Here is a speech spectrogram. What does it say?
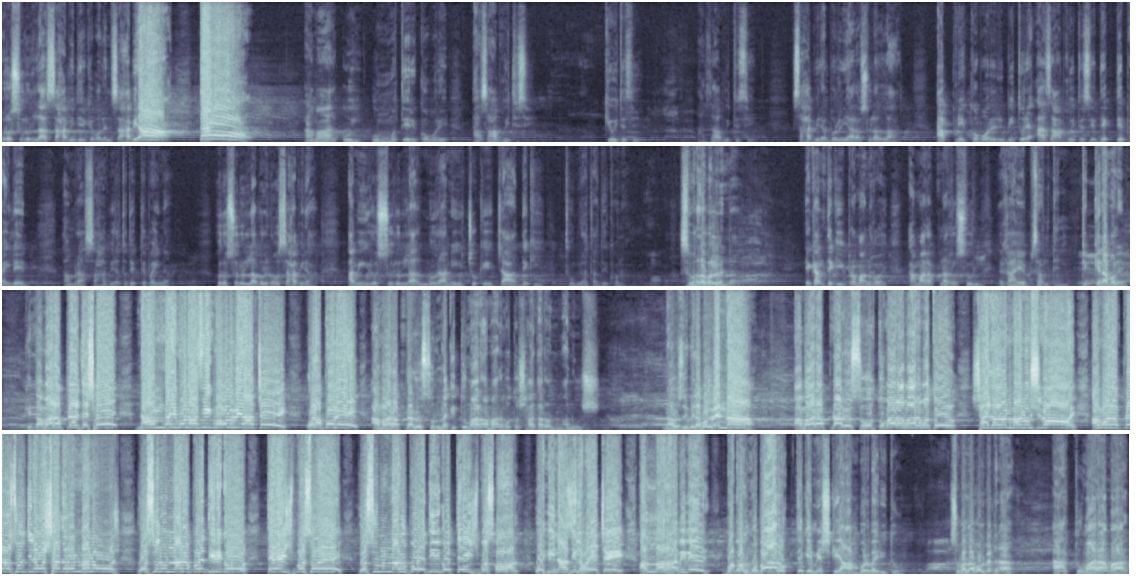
রসুল্লাহ সাহাবিদেরকে বলেন, সাহাবিরা আমার ওই উম্মতের কবরে আজাব হইতেছে। কি হইতেছে? আজাব হইতেছে। সাহাবিরা বলেন ইয়া রসুলাল্লাহ, আপনি কবরের ভিতরে আজাব হইতেছে দেখতে পাইলেন? আমরা সাহাবিরা তো দেখতে পাই না। রসুল্লাহ বলেন, ও সাহাবিরা, আমি রসুল্লাহর নুরানি চোখে যা দেখি, তোমরা তা দেখো না। সুভালা বলবেন না। এখান থেকেই প্রমাণ হয়, আমার আপনার রসুল গায়েব জানতেন। ঠিক কিনা বলেন? কিন্তু আমার আপনার দেশে নামদারি মোনাফিক মৌলবীরা আছে, ওরা বলে, আমার আপনার রসুল নাকি তোমার আমার মতো সাধারণ মানুষ। নাউজুবিল্লাহ বলবেন না। আমার আপনার রসুল তোমার আমার মতো সাধারণ মানুষ নয়। আমার আপনার রসুল ছিল সাধারণ মানুষ। রসুল রসুল্লাহর উপরে দীর্ঘ তেইশ বছরে রসুল্লাহর উপরে দীর্ঘ তেইশ বছর ওহি নাজিল হয়েছে। আল্লাহর হাবিবের বগল মোবারক থেকে মেশকে আম্বর বাইরিত। সুবাল্লাহ বলবেন না? আর তোমার আমার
